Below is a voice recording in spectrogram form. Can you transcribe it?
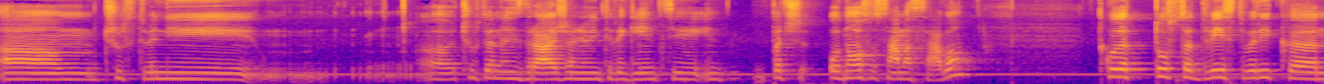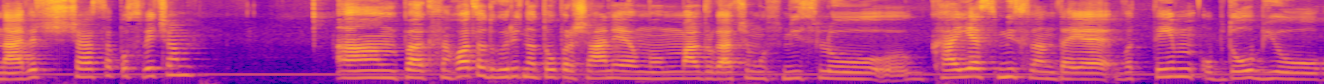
um, čustveni uh, čustvenem izražanju, inteligenci in pač odnosu sama s sabo. Tako da to sta dve stvari, ki največ časa posvečam. Ampak sem hotel odgovoriti na to vprašanje v malo drugačnem smislu, kaj jaz mislim, da je v tem obdobju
